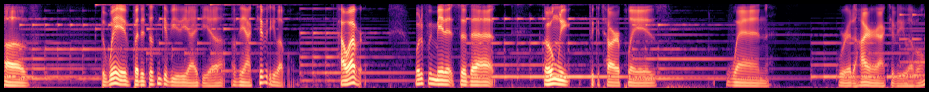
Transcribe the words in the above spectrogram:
of the wave, but it doesn't give you the idea of the activity level. However, what if we made it so that only the guitar plays when we're at a higher activity level,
